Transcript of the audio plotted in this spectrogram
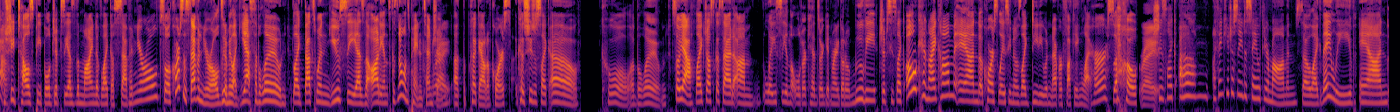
yeah. she tells people Gypsy has the mind of like a seven year old. So, of course, a seven year old's gonna be like, yes, a balloon. Like, that's when you see as the audience, because no one's paying attention Right. at the cookout, of course, because she's just like, oh. Cool, a balloon. So yeah, like Jessica said, um, Lacey and the older kids are getting ready to go to a movie. Gypsy's like, "Oh, can I come?" And of course, Lacey knows like Dee Dee would never fucking let her. So Right. She's like, um, I think you just need to stay with your mom. And so, like, they leave, and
